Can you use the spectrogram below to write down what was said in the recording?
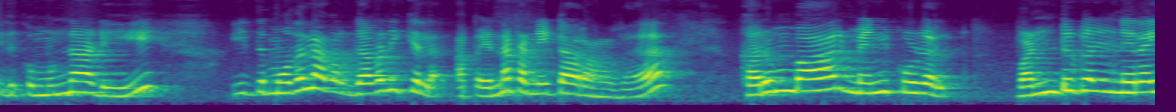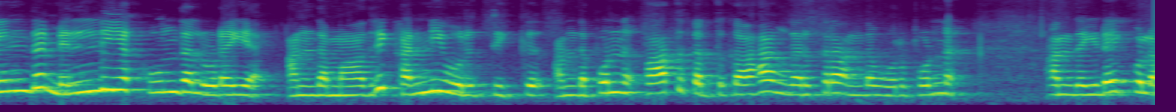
இதுக்கு முன்னாடி இது முதல்ல அவர் கவனிக்கலை. அப்போ என்ன பண்ணிட்டாராம் அவர் கரும்பார் மென்குழல் வண்டுகள் நிறைந்த மெல்லிய கூந்தலுடைய அந்த மாதிரி கன்னி ஒருத்திக்கு அந்த பொண்ணு பார்த்துக்கிறதுக்காக அங்கே இருக்கிற அந்த ஒரு பொண்ணு அந்த இடைக்குல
